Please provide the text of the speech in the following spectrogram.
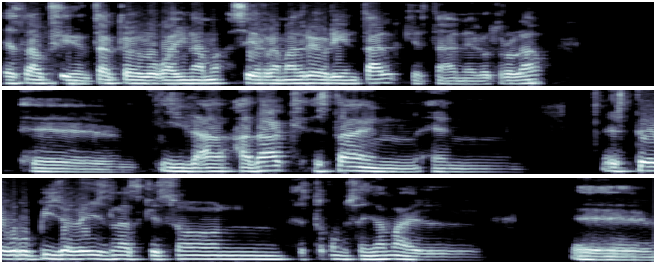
es la occidental, claro, luego hay una Sierra Madre Oriental que está en el otro lado. Eh, y la ADAC está en, en este grupillo de islas que son, ¿esto cómo se llama? El, eh,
